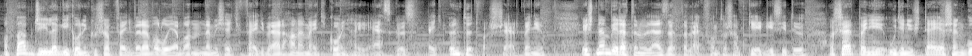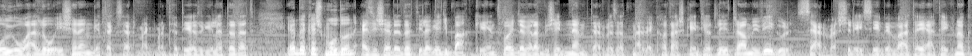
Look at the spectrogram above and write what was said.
A PUBG legikonikusabb fegyvere valójában nem is egy fegyver, hanem egy konyhai eszköz, egy öntött vas serpenyő. És nem véletlenül ez lett a legfontosabb kiegészítő. A serpenyő ugyanis teljesen golyóálló és rengetegszer megmentheti az életedet. Érdekes módon ez is eredetileg egy bugként, vagy legalábbis egy nem tervezett mellékhatásként jött létre, ami végül szerves részévé vált a játéknak.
